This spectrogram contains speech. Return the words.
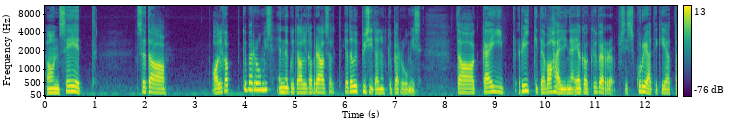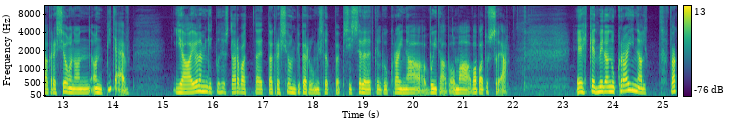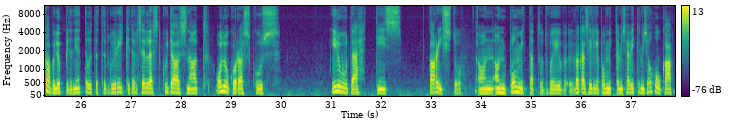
on see, et sõda algab küberruumis, enne kui ta algab reaalselt ja ta võib püsida ainult küberruumis. ta käib riikidevaheline ja ka küber siis kurjategijate agressioon on, on pidev ja ei ole mingit põhjust arvata, et agressioon küberruumis lõpeb siis sellel hetkel, kui Ukraina võidab oma vabadussõja. ehk et meil on Ukrainalt väga palju õppida nii ettevõtetel kui riikidel sellest, kuidas nad olukorras, kus elutähtis taristu on, on pommitatud või väga selge pommitamise, hävitamise ohuga,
